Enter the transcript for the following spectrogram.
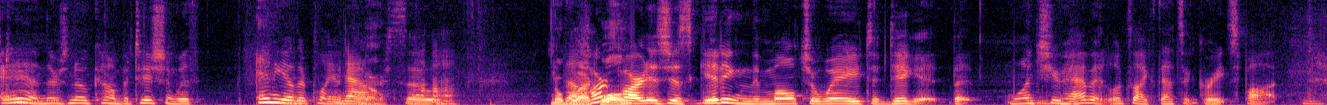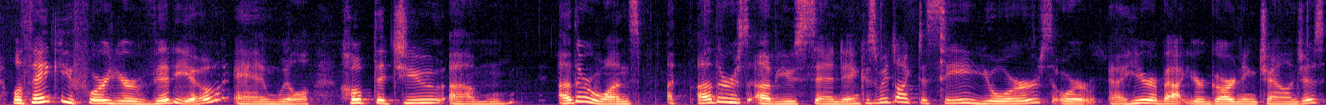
And there's no competition with any other plant No. there. So Uh-uh. No the black hard wall. part is just getting the mulch away to dig it. But once you have it, it looks like that's a great spot. Well, thank you for your video, and we'll hope that you um, other ones, uh, others of you send in because we'd like to see yours or uh, hear about your gardening challenges.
